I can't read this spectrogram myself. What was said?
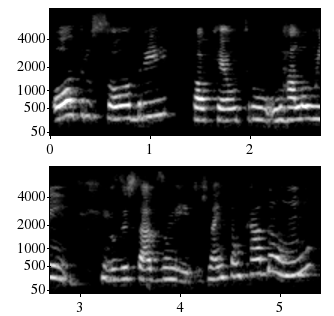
Outro sobre qualquer outro, o Halloween nos Estados Unidos, né? Então cada um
